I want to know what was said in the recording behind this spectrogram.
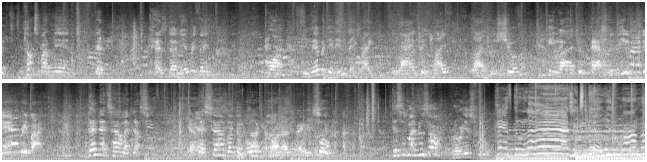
It talks about a man that has done everything wrong. He never did anything right. He lied to his wife, lied to his children, he lied to the pastor, he lied to everybody. Doesn't that sound like us? That sounds like an old uh, So this is my new song, Glorious Fool. Half the lies that tell you are not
